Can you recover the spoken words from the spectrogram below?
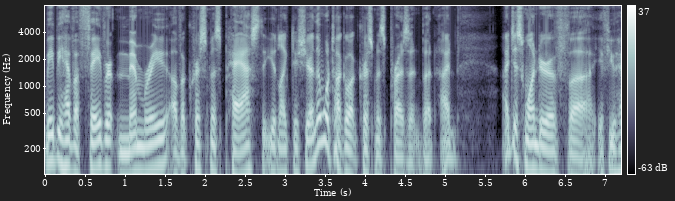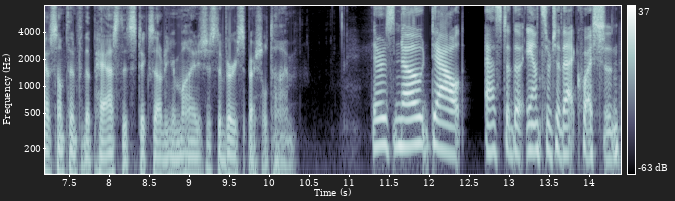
maybe have a favorite memory of a Christmas past that you'd like to share. And then we'll talk about Christmas present. But I, I just wonder if uh, if you have something from the past that sticks out in your mind. It's just a very special time. There's no doubt as to the answer to that question.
